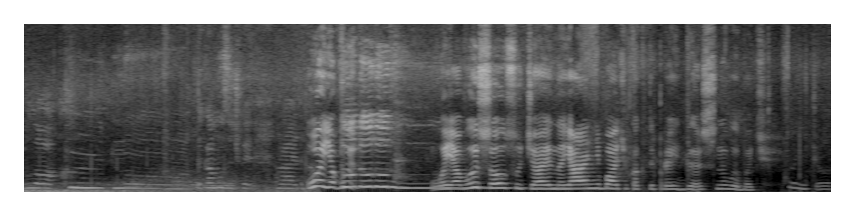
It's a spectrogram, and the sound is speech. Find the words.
блакитно. Така музичка грає. Така... Ой, я ви... Ду-ду-ду-ду. Ой, я вийшов случайно. Я не бачу, як ти прийдеш. Ну вибач. Ну нічого.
